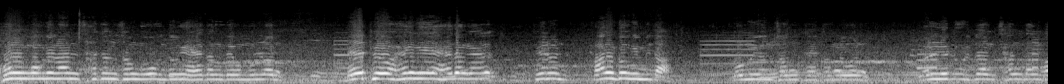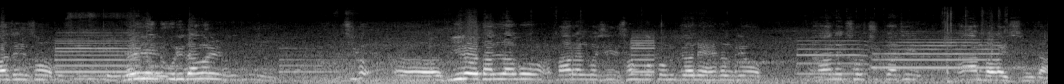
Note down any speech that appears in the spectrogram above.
공공연한 사전선거 운동에 해당되면 물론 매표 행위에 해당되는 망동입니다. 노무현 전 대통령은 열린 우리당 창당 과정에서 열린 우리당을 찍어, 어, 밀어달라고 말한 것이 선거법 위반에 해당되어 탄핵 소추까지 당한 바가 있습니다.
